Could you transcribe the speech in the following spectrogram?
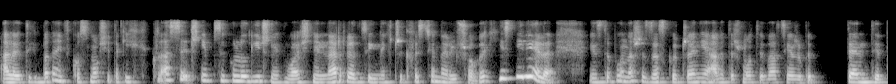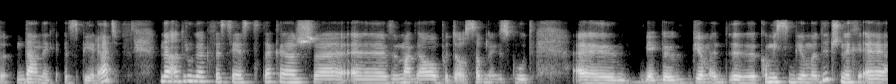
ale tych badań w kosmosie, takich klasycznie psychologicznych, właśnie narracyjnych czy kwestionariuszowych jest niewiele. Więc to było nasze zaskoczenie, ale też motywacja, żeby ten typ danych zbierać. No a druga kwestia jest taka, że wymagałoby to osobnych zgód jakby biomedy- komisji biomedycznych e,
